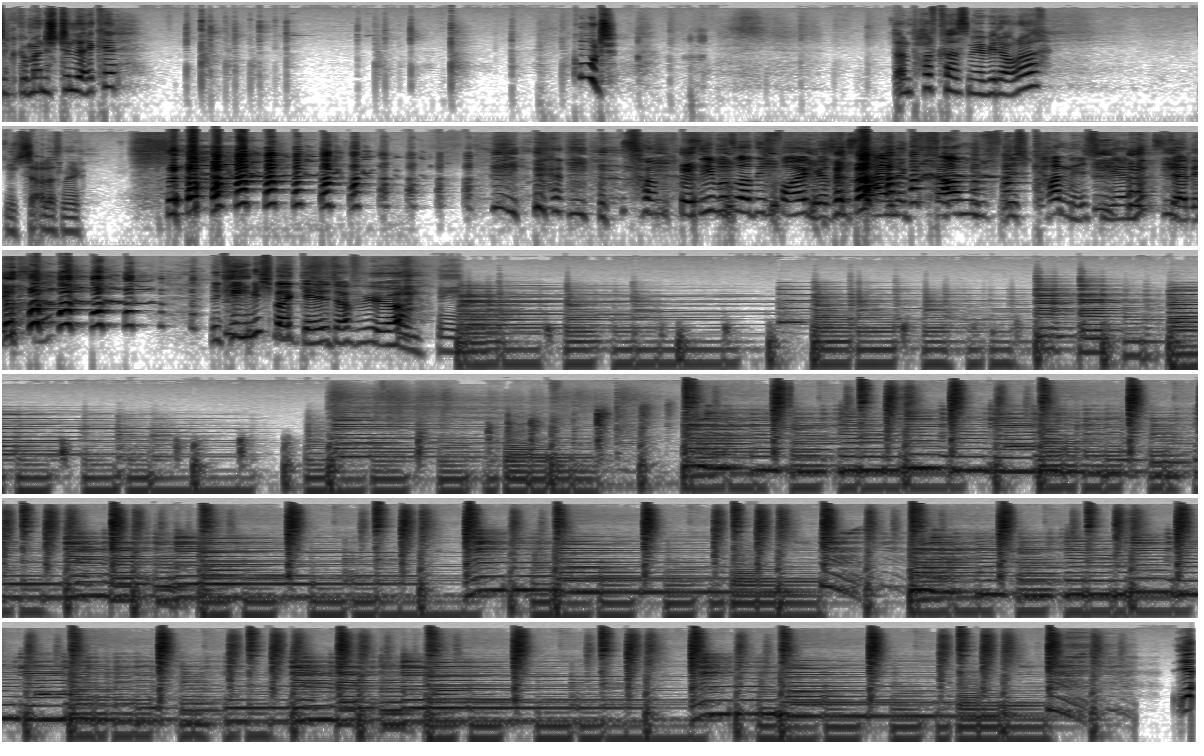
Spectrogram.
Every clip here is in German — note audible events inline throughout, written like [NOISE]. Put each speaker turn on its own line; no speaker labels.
Drücke meine stille Ecke. Gut. Dann podcasten wir wieder, oder?
Nützt ja alles nicht. [LAUGHS]
So, 27 Folgen, es ist eine Krampf. Ich kann nicht mehr, nützt ja nichts. Ne? Wir kriegen nicht mal Geld dafür.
